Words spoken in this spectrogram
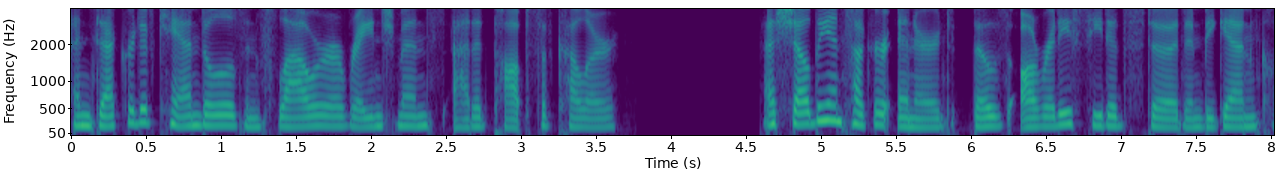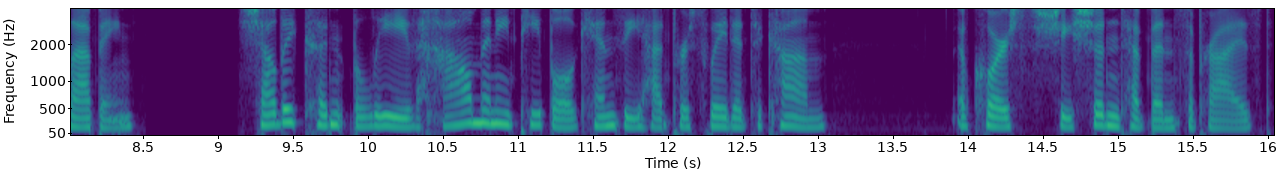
and decorative candles and flower arrangements added pops of color. As Shelby and Tucker entered, those already seated stood and began clapping. Shelby couldn't believe how many people Kenzie had persuaded to come. Of course, she shouldn't have been surprised.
